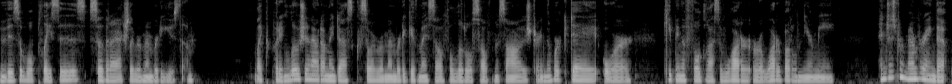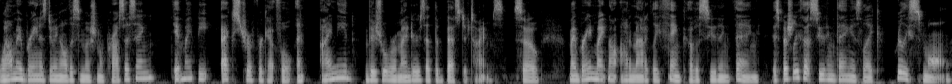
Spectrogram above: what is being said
visible places so that I actually remember to use them. Like putting lotion out on my desk so I remember to give myself a little self massage during the workday or keeping a full glass of water or a water bottle near me, and just remembering that while my brain is doing all this emotional processing, it might be extra forgetful, and I need visual reminders at the best of times. So, my brain might not automatically think of a soothing thing, especially if that soothing thing is like really small,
